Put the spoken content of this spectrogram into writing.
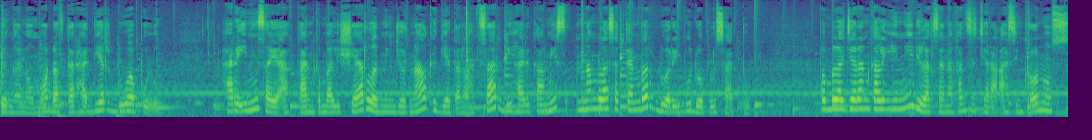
dengan nomor daftar hadir 20 Hari ini saya akan kembali share learning journal kegiatan Latsar di hari Kamis 16 September 2021 Pembelajaran kali ini dilaksanakan secara asinkronus.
